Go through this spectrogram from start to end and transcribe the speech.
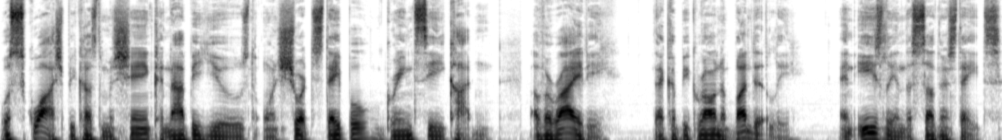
was squashed because the machine could not be used on short staple green seed cotton, a variety that could be grown abundantly and easily in the southern states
